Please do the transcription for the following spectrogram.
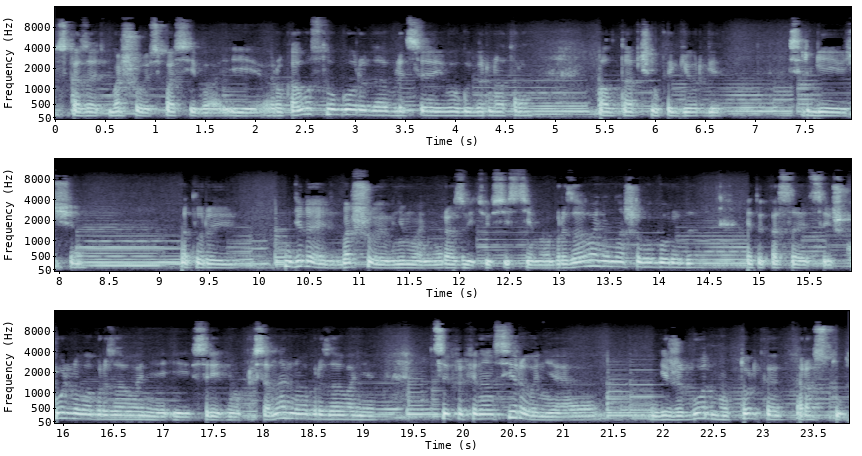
сказать большое спасибо и руководству города в лице его губернатора Полтавченко Георгия Сергеевича, который уделяет большое внимание развитию системы образования нашего города. Это касается и школьного образования, и среднего профессионального образования. Цифры финансирования ежегодно только растут.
